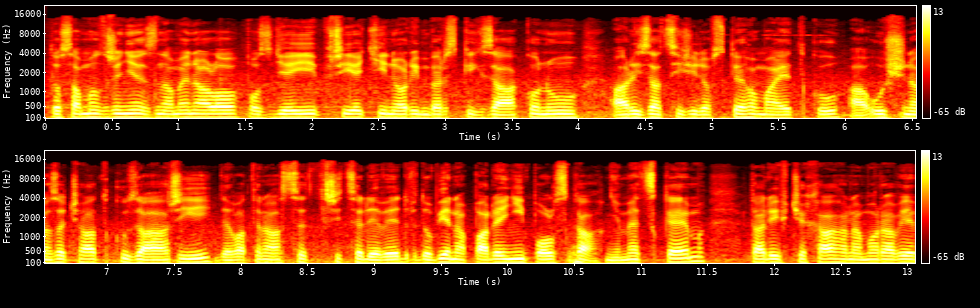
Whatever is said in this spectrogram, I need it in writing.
To samozřejmě znamenalo později přijetí norimberských zákonů, arizaci židovského majetku a už na začátku září 1939 v době napadení Polska Německem. Tady v Čechách a na Moravě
